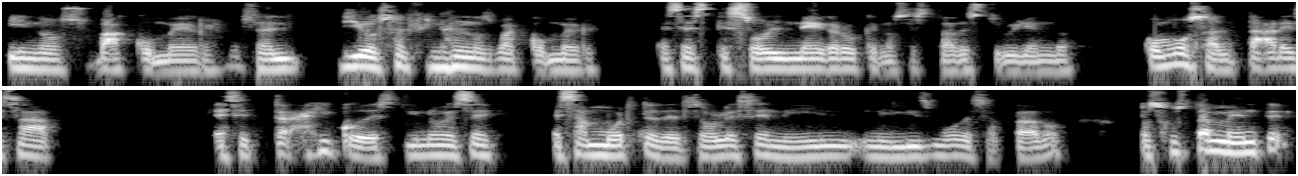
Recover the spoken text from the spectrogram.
y nos va a comer. O sea, el Dios al final nos va a comer. Es este sol negro que nos está destruyendo. ¿Cómo saltar esa, ese trágico destino, ese, esa muerte del sol, ese nihilismo desatado? Pues justamente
